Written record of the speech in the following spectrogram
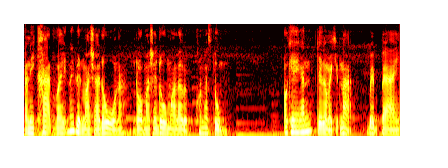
อันนี้คาดไว้น่าจะเป็นมาชาโดนะ รอมาชาโดมาแล้วแบบค่อยมาสุ่ม โอเค งั้นเจอกันใหม่คลิปหน้า บ๊ายบาย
